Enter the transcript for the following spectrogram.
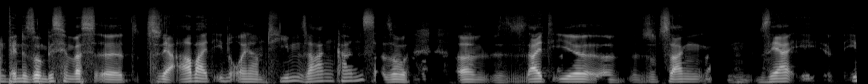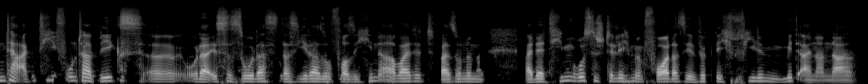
Und wenn du so ein bisschen was, äh, zu der Arbeit in eurem Team sagen kannst, also, ähm, seid ihr, äh, sozusagen sehr interaktiv unterwegs, äh, oder ist es so, dass dass jeder so vor sich hin arbeitet? Bei so einem bei der Teamgröße stelle ich mir vor, dass ihr wirklich viel miteinander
